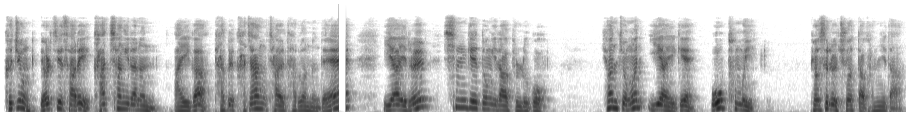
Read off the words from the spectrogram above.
그중 13살의 가창이라는 아이가 닭을 가장 잘 다루었는데 이 아이를 신계동이라 부르고 현종은 이 아이에게 오품의 벼슬을 주었다고 합니다.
